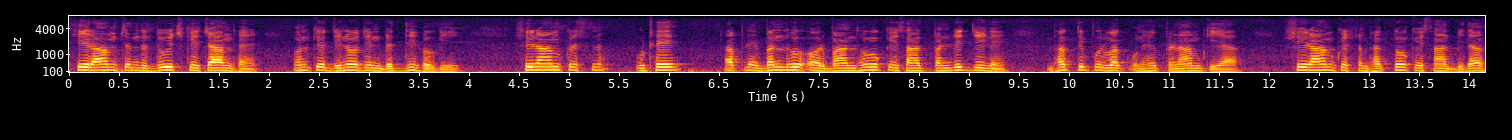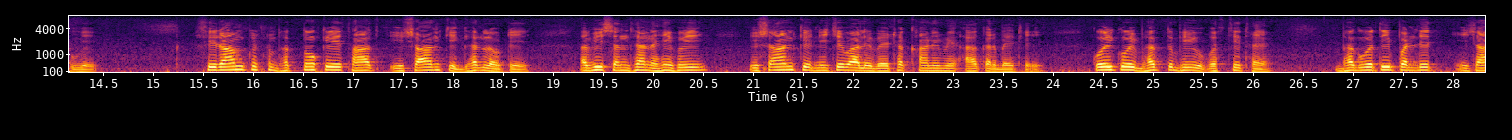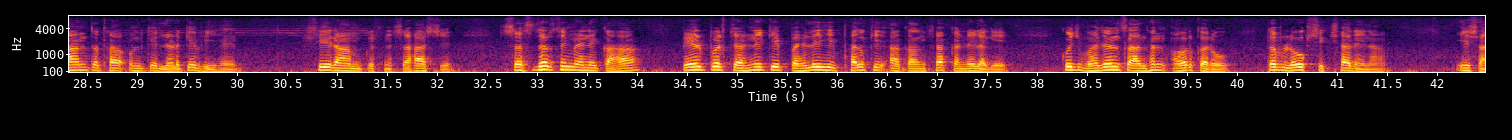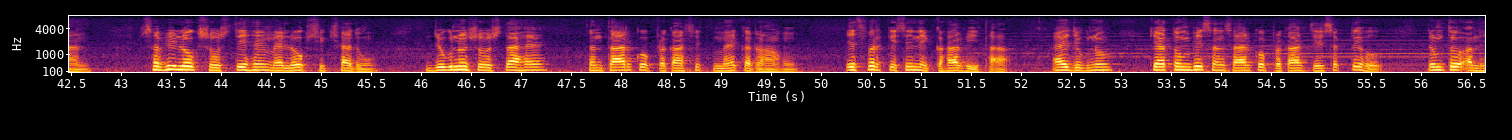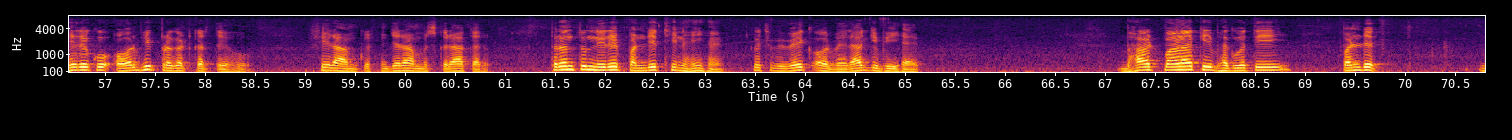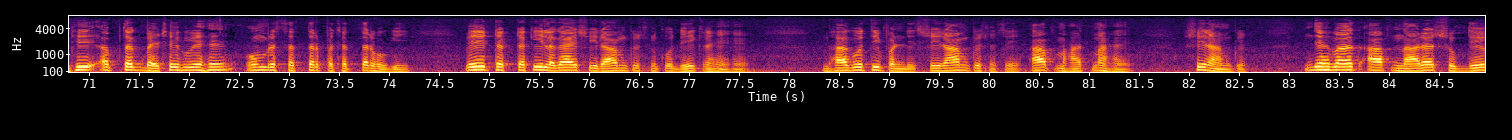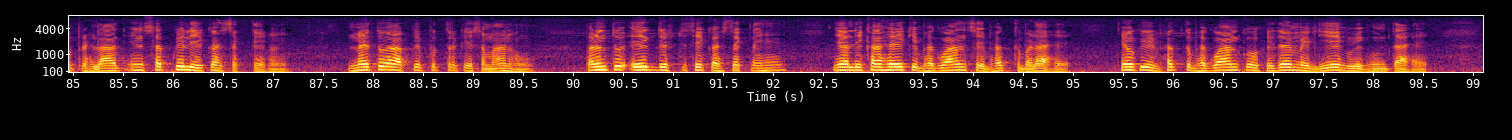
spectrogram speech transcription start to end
श्री रामचंद्र दूज के चाँद हैं, उनके दिनों दिन वृद्धि होगी। श्री राम कृष्ण उठे, अपने बंधु और बांधवों के साथ पंडित जी ने भक्तिपूर्वक उन्हें प्रणाम किया। श्री रामकृष्ण भक्तों के साथ विदा हुए। श्री रामकृष्ण भक्तों के साथ ईशान के घर लौटे। अभी संध्या नहीं हुई। ईशान के नीचे वाले बैठक खाने में आकर बैठे। कोई कोई भक्त भी उपस्थित है। भगवती पंडित ईशान तथा उनके लड़के भी हैं। श्री रामकृष्ण साहस्य। ससधर से मैंने कहा, पेड़ पर चढ़ने के पहले ही फल की आकांक्षा करने लगे। कुछ भजन साधन और करो, तब लोग शिक्षा देना। ईशान सभी लोग सोचते हैं, मैं लोग शिक्षा दूँ। जुगनू सोचता है, संसार को प्रकाशित मैं कर रहा हूँ। इस पर किसी ने कहा भी था अय जुगनू, क्या तुम भी संसार को प्रकाश दे सकते हो? तुम तो अंधेरे को और भी प्रकट करते हो। श्री रामकृष्ण जरा मुस्कुराकर, परंतु निरे पंडित ही नहीं हैं, कुछ विवेक और वैराग्य भी है। भाटपाड़ा की भगवती पंडित भी अब तक बैठे हुए हैं, उम्र सत्तर पचहत्तर होगी। वे टकटकी लगाए श्री रामकृष्ण को देख रहे हैं। भागवती पंडित, श्री रामकृष्ण से, आप महात्मा हैं। श्री रामकृष्ण, यह बात आप नारद, सुखदेव, प्रहलाद, इन सब के लिए कह सकते हैं। मैं तो आपके पुत्र के समान हूँ, परंतु एक दृष्टि से कह सकते हैं, यह लिखा है कि भगवान से भक्त बड़ा है, क्योंकि भक्त भगवान को हृदय में लिए हुए घूमता है।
